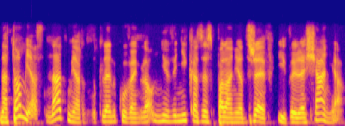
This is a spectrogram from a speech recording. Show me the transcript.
Natomiast nadmiar dwutlenku węgla on nie wynika ze spalania drzew i wylesiania,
